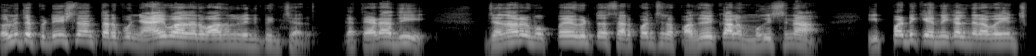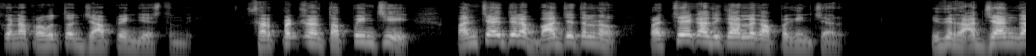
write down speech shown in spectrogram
తొలుత పిటిషనర్ తరపు న్యాయవాదుల వాదనలు వినిపించారు. గతేడాది జనవరి ముప్పై ఒకటితో సర్పంచుల పదవీకాలం ముగిసినా ఇప్పటికీ ఎన్నికలు నిర్వహించకుండా ప్రభుత్వం జాప్యం చేస్తుంది. సర్పంచులను తప్పించి పంచాయతీల బాధ్యతలను ప్రత్యేక అధికారులకు అప్పగించారు. ఇది రాజ్యాంగ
